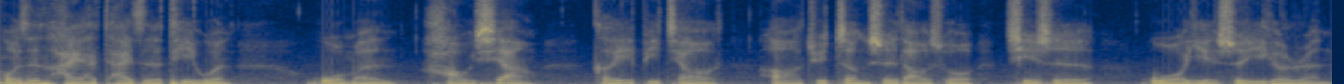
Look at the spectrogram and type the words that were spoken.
或者是孩孩子的提问，我们好像可以比较呃去正视到说，其实我也是一个人，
